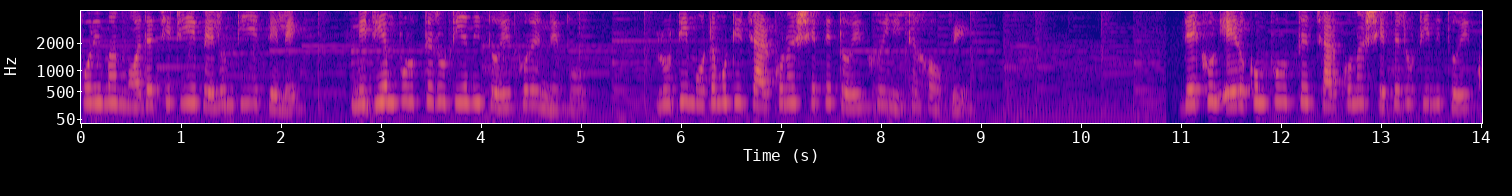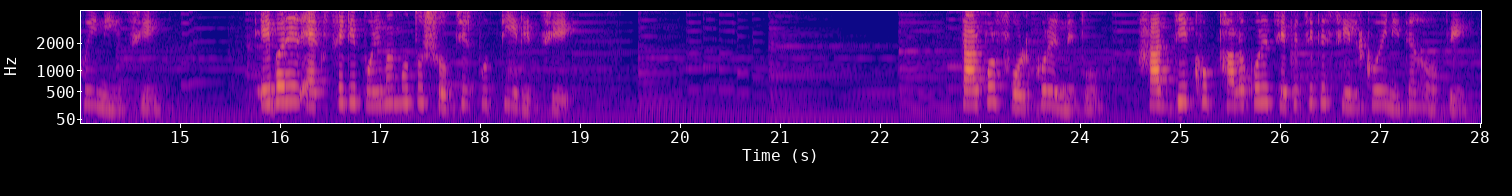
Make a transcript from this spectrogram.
পরিমাণ ময়দা চিটিয়ে বেলুন দিয়ে পেলে মিডিয়াম পুরুত্বের রুটি আমি তৈরি করে নেব। রুটি মোটামুটি চারকোনার শেপে তৈরি করে নিতে হবে। দেখুন, এরকম পুরুত্বের চারকোনা শেপের রুটি আমি তৈরি করে নিয়েছি। এবারের এক সাইডে পরিমাণ মতো সবজির পুর দিয়ে দিচ্ছি। তারপর ফোল্ড করে নেব। হাত দিয়ে খুব ভালো করে চেপে চেপে সিল করে নিতে হবে।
